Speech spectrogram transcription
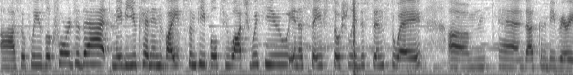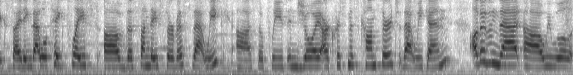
Uh, so please look forward to that. Maybe you can invite some people to watch with you in a safe, socially distanced way. Um, and that's going to be very exciting. That will take place of the Sunday service that week. Uh, so please enjoy our Christmas concert that weekend. Other than that, uh, we will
